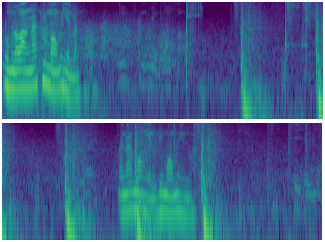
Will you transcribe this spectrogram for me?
หนุ่มระวังนะพี่มองไม่เห็นมันมันอยู่บนเขาสวยไม่นะมองเห็นพี่มองไม่เห็นมันพี่อยู่มุม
